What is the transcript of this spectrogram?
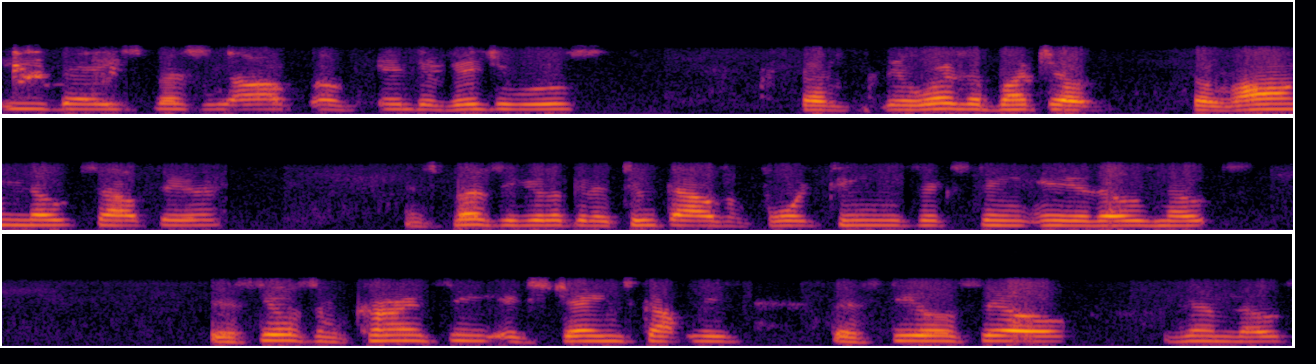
eBay, especially off of individuals. Because there was a bunch of the wrong notes out there, especially if you're looking at 2014, 16, any of those notes. There's still some currency exchange companies that still sell them notes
